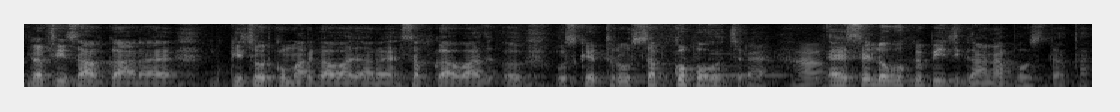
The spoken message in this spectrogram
रफ़ी साहब का आ रहा है किशोर कुमार का आवाज़ आ रहा है सबका आवाज़ उसके थ्रू सबको पहुँच रहा है। हाँ। ऐसे लोगों के बीच गाना पहुँचता था।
